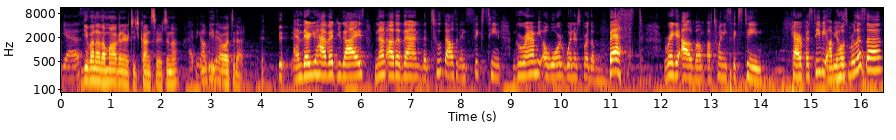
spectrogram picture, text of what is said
Yes. give another Morgan Heritage concert, you know. I think I'll be Looking there. forward to that. And there you have it, you guys. None other than the 2016 Grammy Award winners for the best reggae album of 2016. Carafest TV, I'm your host, Melissa.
